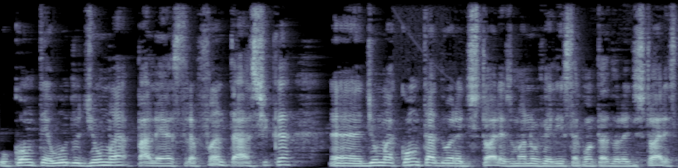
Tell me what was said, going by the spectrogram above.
o conteúdo de uma palestra fantástica uh, de uma contadora de histórias, uma novelista contadora de histórias,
